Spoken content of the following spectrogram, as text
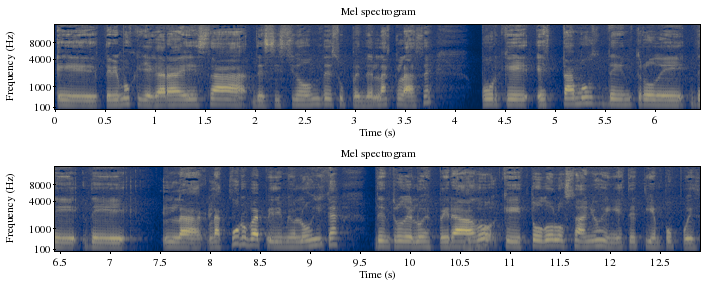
tenemos que llegar a esa decisión de suspender las clases porque estamos dentro de la, curva epidemiológica dentro de lo esperado, que todos los años en este tiempo pues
